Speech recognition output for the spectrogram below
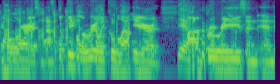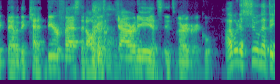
the whole area, man. The people are really cool out here, and a Yeah. lot of breweries and and they have a big Kennett Beer Fest that all goes to charity. It's it's very very cool. I would assume that they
